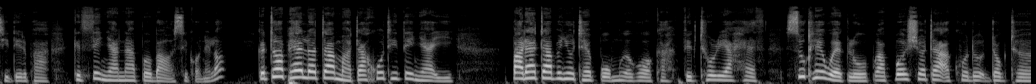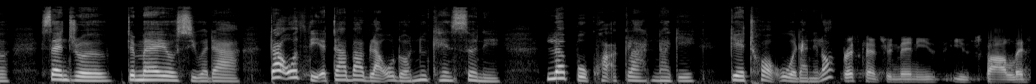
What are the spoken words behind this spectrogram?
တီတိဖာကစိညာနာပဘောစီကောနေလောကတော့ဖဲလတာမာတာခိုတီတိညာဤပါဒတာပညုတဲ့ပုံမှုအောခါ Victoria Health စုခလေဝဲကလိုပပေါ်ရှတာအခုဒိုဒေါက်တာစန်ဒရိုဒမေယိုစီဝဒါတာအိုတီအတာဘဘလာအိုဒိုနုကန်ဆာနေလပခွာအကလာနာ ဂီကေထောအိုဒါနေလော Breast cancer in men is is far less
